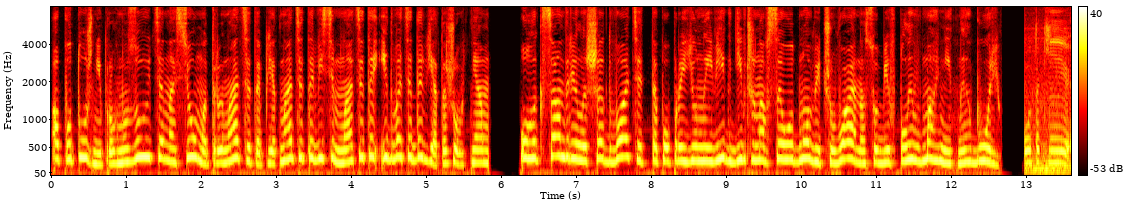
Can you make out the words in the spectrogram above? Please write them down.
а потужні прогнозуються на 7, 13, 15, 18 і 29 жовтня. Олександрі лише 20, та попри юний вік дівчина все одно відчуває на собі вплив магнітних бурь. У такі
